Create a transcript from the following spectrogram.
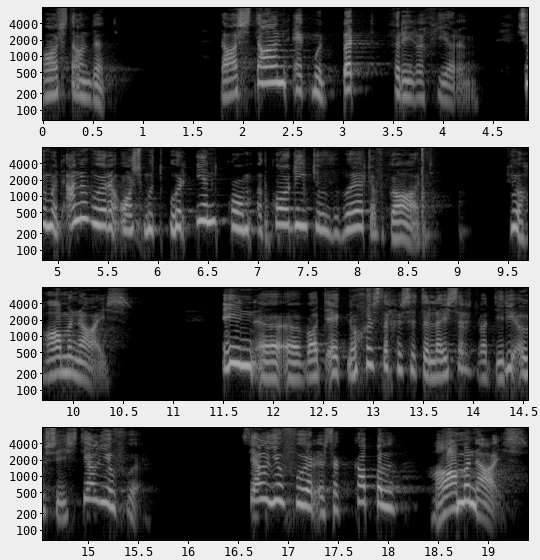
Waar staan dit? Daar staan ek moet bid vir die regering. So met ander woorde, ons moet ooreenkom according to the word of God to harmonize. En uh, uh wat ek nog gister gesit te luister wat hierdie ou sê, stel jou voor. Stel jou voor is 'n koppel harmonize.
